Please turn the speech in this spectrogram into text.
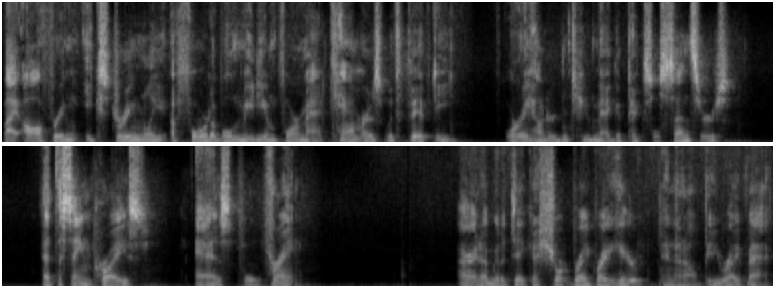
by offering extremely affordable medium format cameras with 50 or 102 megapixel sensors at the same price as full frame. All right, I'm going to take a short break right here, and then I'll be right back.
